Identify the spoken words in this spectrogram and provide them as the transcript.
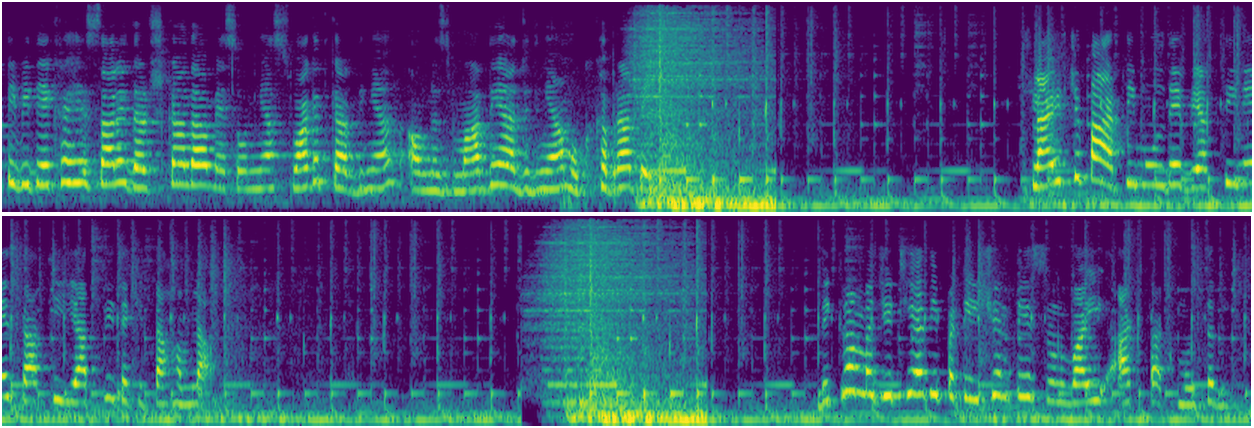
ਟੀਵੀ ਦੇਖ ਰਹੇ ਸਾਰੇ ਦਰਸ਼ਕਾਂ ਦਾ ਮੈਂ ਸੋਨੀਆ ਸਵਾਗਤ ਕਰਦੀ ਹਾਂ। ਆਓ ਨਜ਼ਰ ਮਾਰਦੇ ਹਾਂ ਅੱਜ ਦੀਆਂ ਮੁੱਖ ਖਬਰਾਂ ਤੇ। ਫਲਾਈਟ 'ਚ ਭਾਰਤੀ ਮੂਲ ਦੇ ਵਿਅਕਤੀ ਨੇ ਸਾਥੀ ਯਾਤਰੀ ਤੇ ਕੀਤਾ ਹਮਲਾ। ਵਿਕਰਮ ਮਜੀਠੀਆ ਦੀ ਪਟੀਸ਼ਨ ਤੇ ਸੁਣਵਾਈ 8 ਤੱਕ ਮੁਲਤਵੀ।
